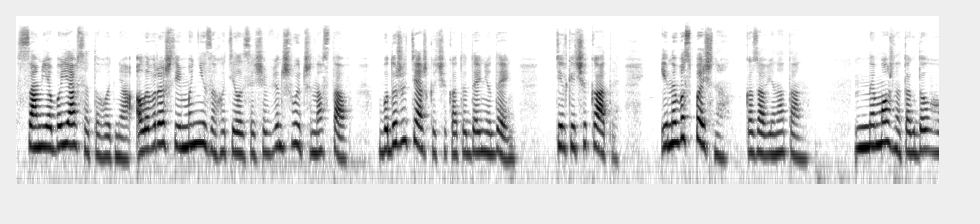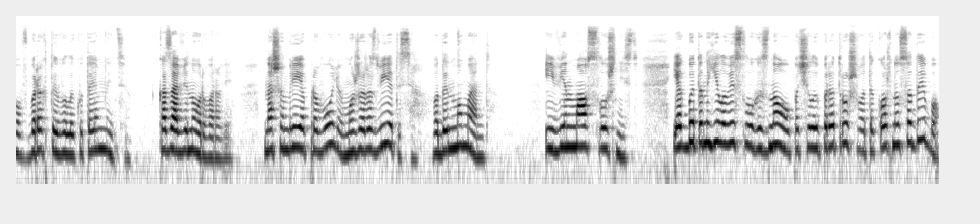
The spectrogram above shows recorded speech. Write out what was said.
Сам я боявся того дня, але врешті й мені захотілося, щоб він швидше настав, бо дуже тяжко чекати день у день, тільки чекати. І небезпечно, казав Єнатан. Не можна так довго вберегти велику таємницю, казав він Урварові. Наша мрія про волю може розвіятися в один момент. І він мав слушність. Якби Тангілові слуги знову почали перетрушувати кожну садибу,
